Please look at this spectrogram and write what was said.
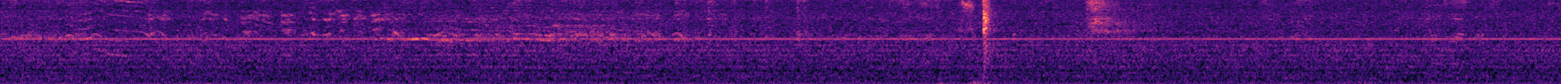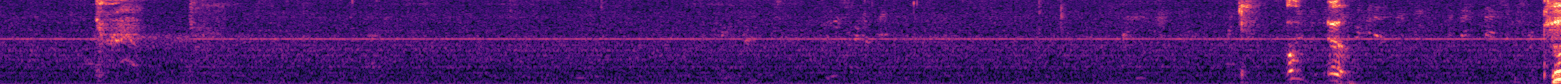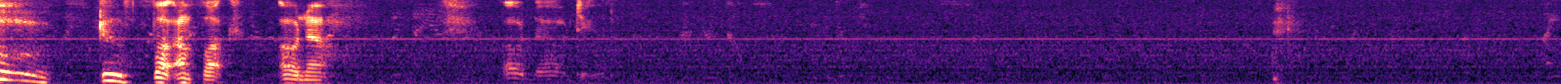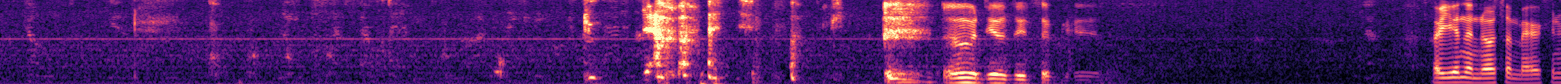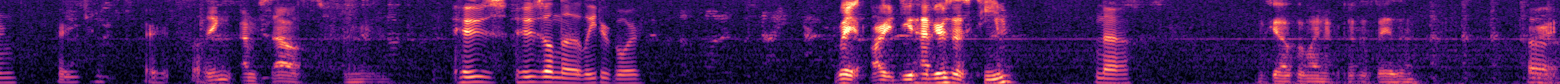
Oh no. dude, fuck, I'm fucked. Oh no. Oh no, dude. Dude, Oh, dude, dude, so good. Are you in the North American region? Or I think I'm south. for some reason. who's who's on the leaderboard? Wait, are you? do you have yours as team? No. Okay, I'll put mine FFA then. Uh, Alright.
